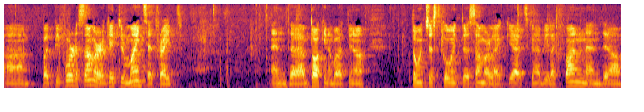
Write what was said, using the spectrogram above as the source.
Um, but before the summer, get your mindset right. And uh, I'm talking about you know, don't just go into the summer like yeah, it's gonna be like fun and you know,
